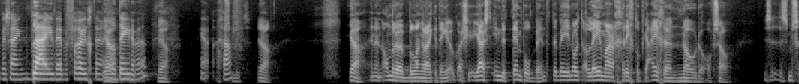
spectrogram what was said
we, zijn blij, we hebben vreugde en dat delen we. ja. Ja, gaaf. Absoluut. Ja. Ja, en een andere belangrijke ding, ook als je juist in de tempel bent, dan ben je nooit alleen maar gericht op je eigen noden of zo. Dus het is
